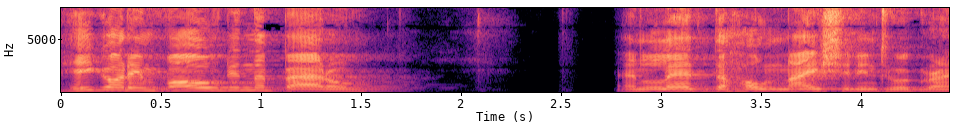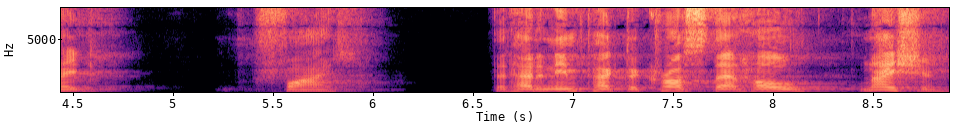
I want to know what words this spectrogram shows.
He got involved in the battle and led the whole nation into a great fight that had an impact across that whole nation.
